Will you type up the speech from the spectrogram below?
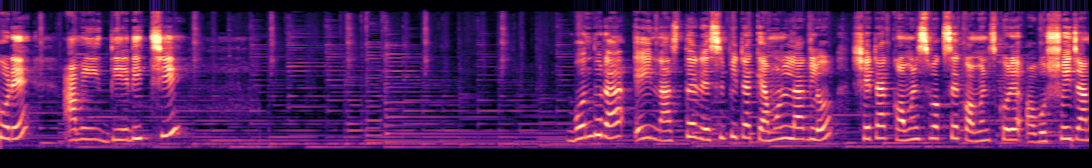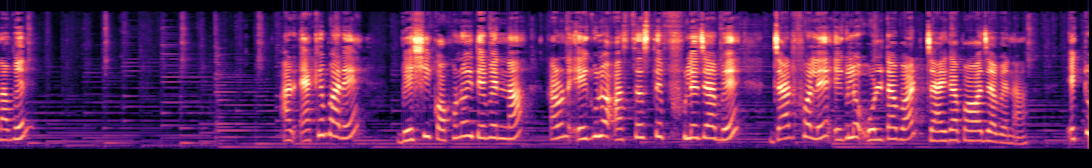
করে আমি দিয়ে দিচ্ছি। বন্ধুরা, এই নাস্তার রেসিপিটা কেমন লাগল সেটা কমেন্টস বক্সে কমেন্টস করে অবশ্যই জানাবেন। আর একেবারে বেশি কখনোই দেবেন না, কারণ এগুলো আস্তে আস্তে ফুলে যাবে, যার ফলে এগুলো উল্টাবার জায়গা পাওয়া যাবে না। একটু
